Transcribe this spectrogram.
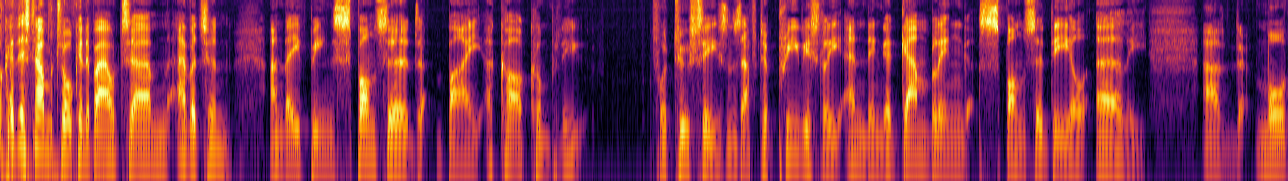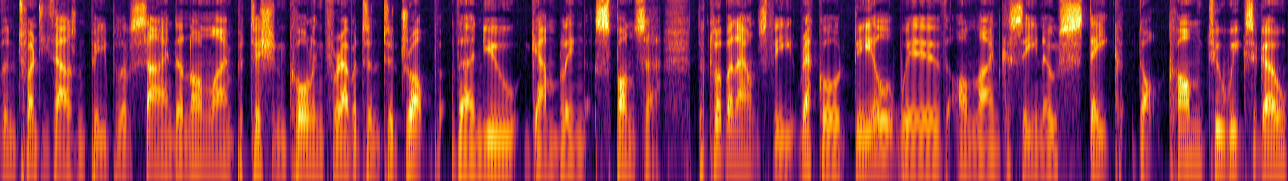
Okay, this time we're talking about um, Everton, and they've been sponsored by a car company for two seasons after previously ending a gambling sponsor deal early. And more than 20,000 people have signed an online petition calling for Everton to drop their new gambling sponsor. The club announced the record deal with online casino stake.com two weeks ago,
